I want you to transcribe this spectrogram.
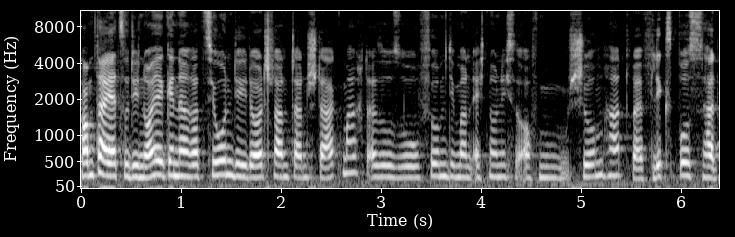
Kommt da jetzt so die neue Generation, die Deutschland dann stark macht? Also so Firmen, die man echt noch nicht so auf dem Schirm hat? Weil Flixbus hat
